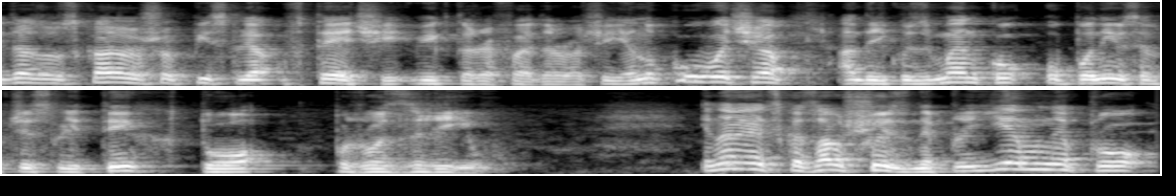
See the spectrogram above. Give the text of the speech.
одразу скажу, що після втечі Віктора Федоровича Януковича Андрій Кузьменко опинився в числі тих, хто прозрів. І навіть сказав щось неприємне про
